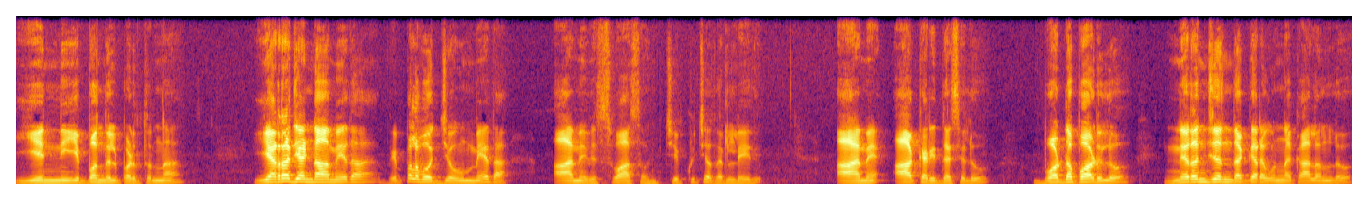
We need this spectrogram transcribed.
ఎన్ని ఇబ్బందులు పడుతున్నా ఎర్ర జెండా మీద విప్లవోద్యమం మీద ఆమె విశ్వాసం చెక్కు చెదరలేదు. ఆమె ఆఖరి దశలో బొడ్డపాడులో నిరంజన్ దగ్గర ఉన్న కాలంలో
